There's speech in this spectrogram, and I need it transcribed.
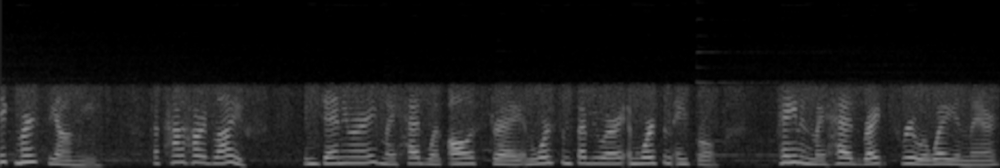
Take mercy on me. I've had a hard life. In January, my head went all astray, and worse in February, and worse in April. Pain in my head right through away in there.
